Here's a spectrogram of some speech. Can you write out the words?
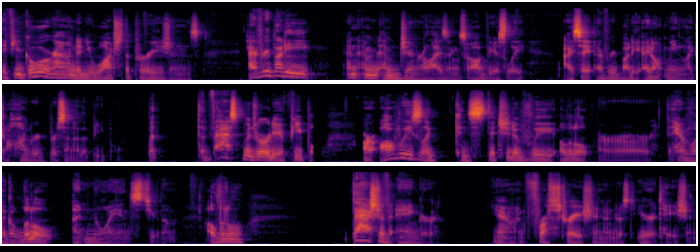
if you go around and you watch the Parisians, everybody, and I'm, I'm generalizing, so obviously I say everybody, I don't mean like 100% of the people, but the vast majority of people are always like constitutively a little, they have like a little annoyance to them, a little dash of anger, you know, and frustration and just irritation.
